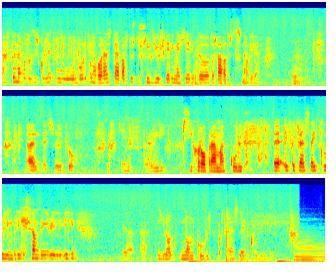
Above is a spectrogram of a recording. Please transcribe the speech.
Αυτό είναι από το δίσκο λέει, που μπορείτε να αγοράσετε από αυτούς τους ίδιους χέρι με χέρι το, το Σάββατο στη συναυλία. and it's really cool. Και είναι πολύ ψυχρό πράγμα, cool. Uh, if we translate cool in Greek, something really yeah, not non-cool. Okay. Translate cool in Greek.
